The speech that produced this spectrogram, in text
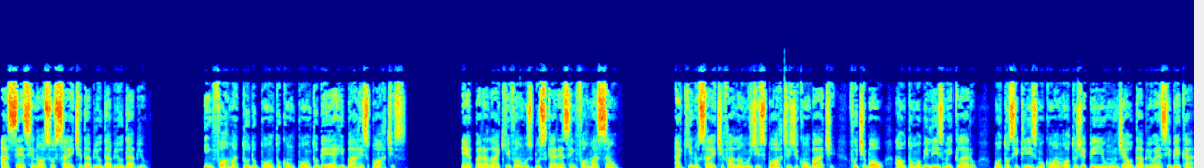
Acesse nosso site www.informatudo.com.br/esportes. É para lá que vamos buscar essa informação. Aqui no site falamos de esportes de combate, futebol, automobilismo e claro, motociclismo com a MotoGP e o Mundial WSBK.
